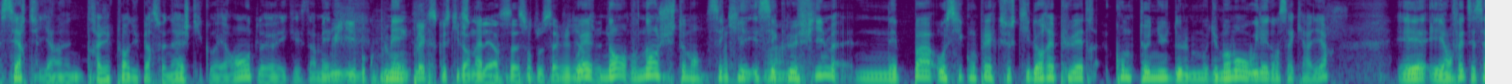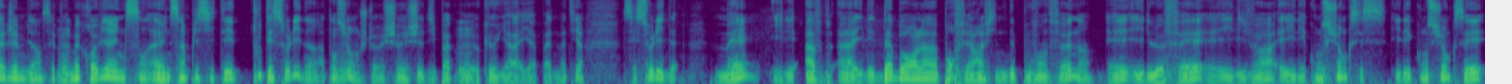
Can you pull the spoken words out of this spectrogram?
certes, il y a une trajectoire du personnage qui est cohérente, le, etc. Mais Oui, il est beaucoup plus mais- complexe que ce qu'il en a l'air. C'est surtout ça que je veux dire. Ouais, non, non, justement, c'est Ah, Ouais. que le film n'est pas aussi complexe que ce qu'il aurait pu être compte tenu de du moment où il est dans sa carrière. Et, et en fait, c'est ça que j'aime bien, c'est que le Mm. mec revient à une, à une simplicité. Tout est solide. hein. Attention, je, te- je, je dis pas que- Mm. qu'il n'y a, il y a pas de matière. C'est solide, mais il est, ah, il est d'abord là pour faire un film d'épouvante fun, et il le fait, et il y va, et il est conscient que c'est, il est conscient que c'est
